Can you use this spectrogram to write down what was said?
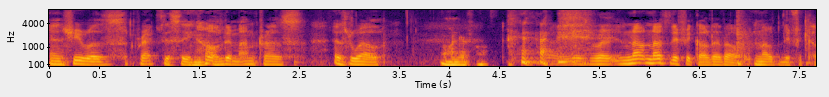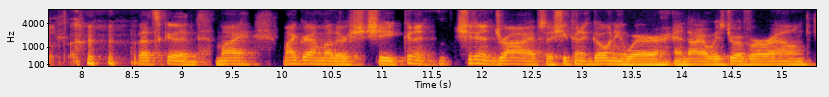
and she was practicing all the mantras as well. Wonderful. Very, not not difficult at all. Not difficult. That's good. My my grandmother she couldn't she didn't drive, so she couldn't go anywhere, and I always drove her around.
